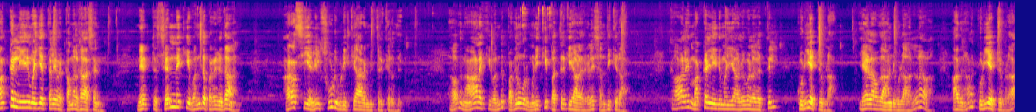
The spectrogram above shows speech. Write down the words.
மக்கள் நீதி மைய தலைவர் கமல்ஹாசன் நேற்று சென்னைக்கு வந்த பிறகுதான் அரசியலில் சூடு பிடிக்க ஆரம்பித்திருக்கிறது. அதாவது நாளைக்கு வந்து பதினோரு மணிக்கு பத்திரிகையாளர்களை சந்திக்கிறார். காலை மக்கள் நீதி மைய அலுவலகத்தில் கொடியேற்று விழா ஏழாவது ஆண்டு விழா அல்லவா அதனால் கொடியேற்று விழா.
